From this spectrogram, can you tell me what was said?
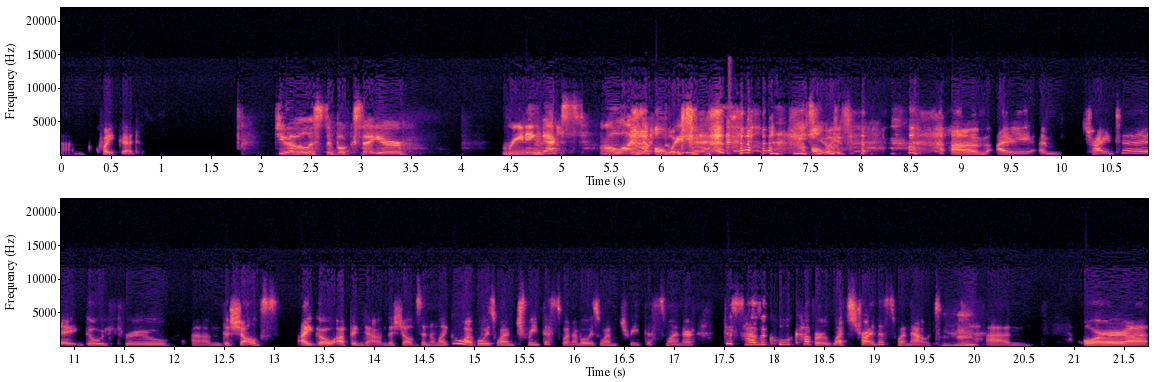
um, quite good. Do you have a list of books that you're reading next? Or lined up always. always. Um, i am trying to go through um, the shelves i go up and down the shelves and i'm like oh i've always wanted to read this one i've always wanted to read this one or this has a cool cover let's try this one out mm-hmm. um, or uh,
